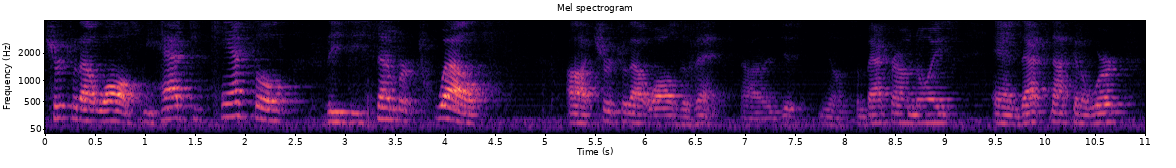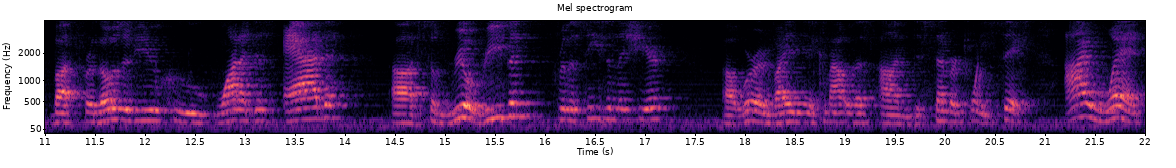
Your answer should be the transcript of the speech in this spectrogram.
Church Without Walls. We had to cancel the December 12th uh, Church Without Walls event. Uh, just, you know, some background noise, and that's not going to work. But for those of you who want to just add uh, some real reason for the season this year, uh, we're inviting you to come out with us on December 26th I went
